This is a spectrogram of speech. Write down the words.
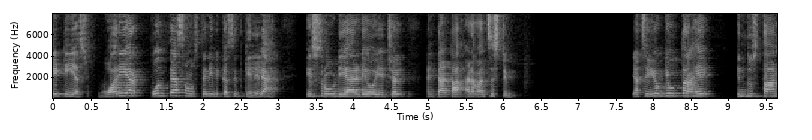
A T S warrior कोणत्या संस्थेने विकसित केलेले आहे? ISRO DRDO H L and Tata advance system याचं योग्य उत्तर आहे हिंदुस्तान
